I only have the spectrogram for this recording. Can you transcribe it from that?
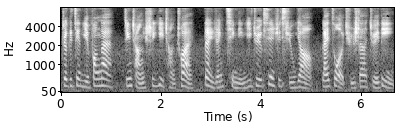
这个建议方案经常是一长串，但仍请您依据现实需要来做取舍决定，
